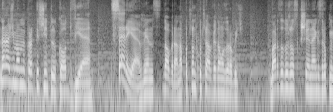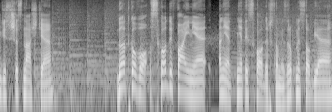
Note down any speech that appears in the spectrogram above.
na razie mamy praktycznie tylko dwie serie, więc dobra, na początku trzeba wiadomo zrobić bardzo dużo skrzynek, zróbmy gdzieś 16. Dodatkowo schody fajnie, a nie, nie te schody w sumie, zróbmy sobie...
